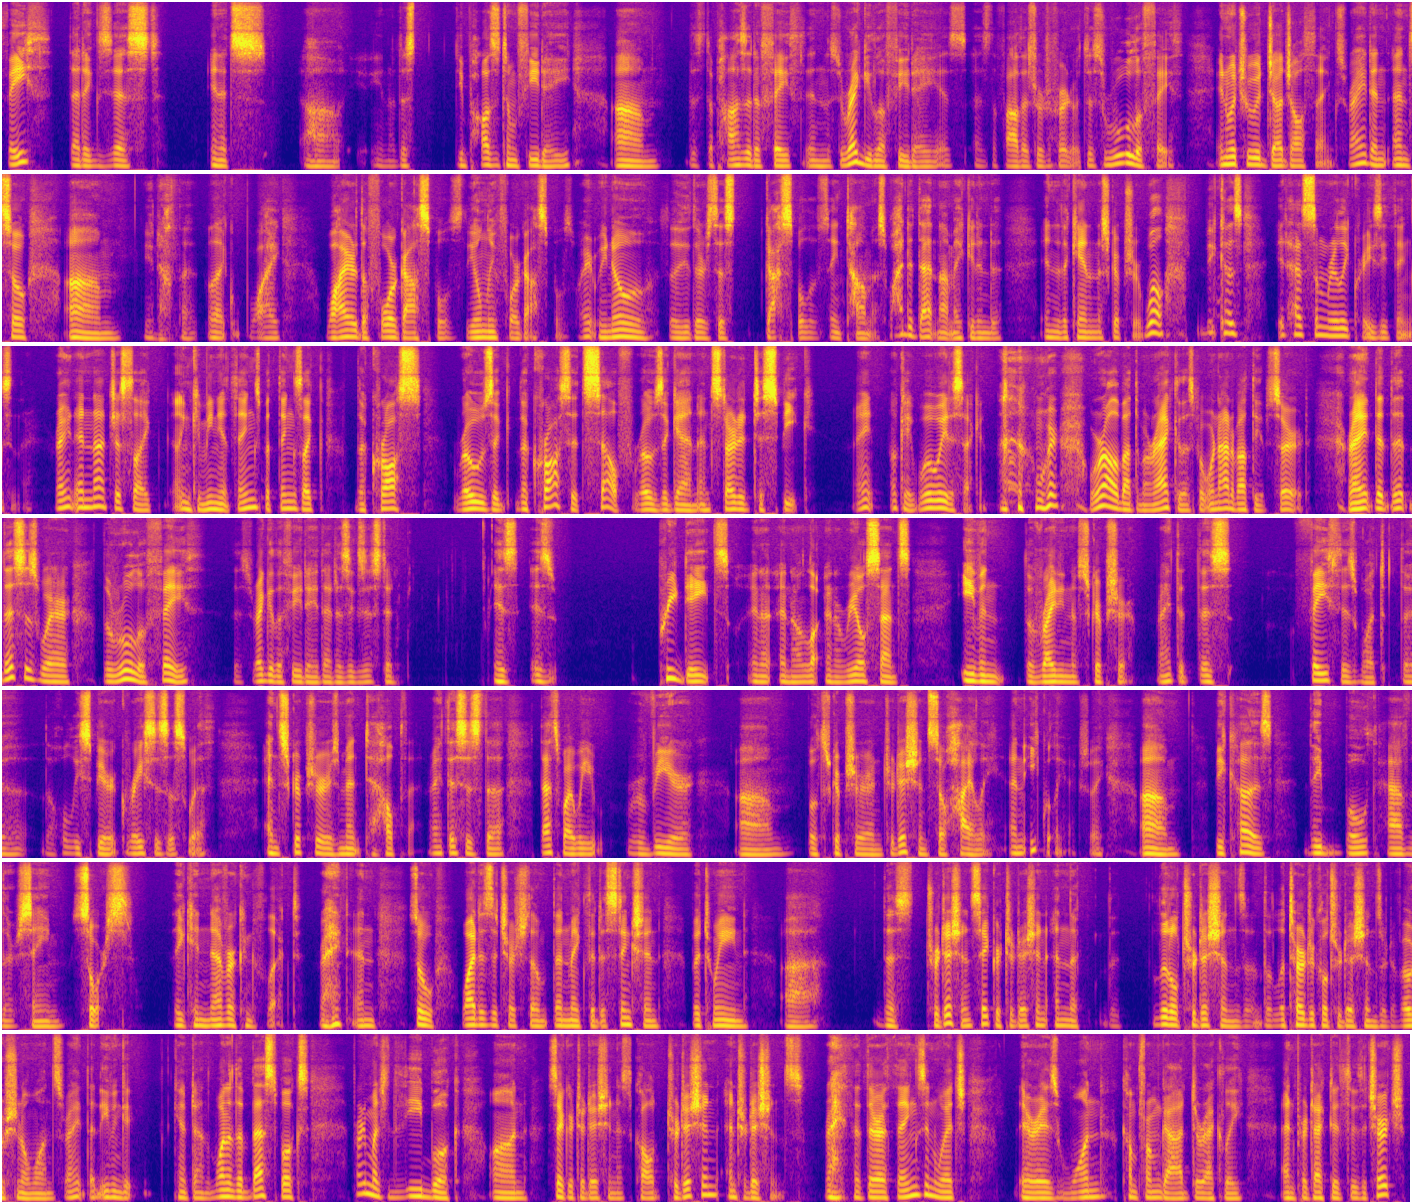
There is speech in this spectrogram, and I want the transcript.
faith that exists in its, uh, you know, this depositum fidei, um, this deposit of faith in this regula fidei, as as the fathers would refer to it, this rule of faith in which we would judge all things, right? And and so, um, you know, that, like why why are the four gospels the only four gospels, right? We know the, there's this gospel of Saint Thomas. Why did that not make it into into the canon of scripture? Well, because it has some really crazy things in there, right? And not just like inconvenient things, but things like the cross rose the cross itself rose again and started to speak right? Okay well wait a second. We're we're all about the miraculous but we're not about the absurd right? That, that this is where the rule of faith this regula fidei that has existed is is predates in a in a in a real sense even the writing of scripture right? That this faith is what the the holy spirit graces us with and scripture is meant to help that right? This is the that's why we revere um, both scripture and tradition so highly and equally, actually, um, because they both have their same source. They can never conflict, right? And so, why does the church then make the distinction between uh, this tradition, sacred tradition, and the, the little traditions, uh, the liturgical traditions or devotional ones, right? That even get camped down. One of the best books, pretty much the book on sacred tradition, is called Tradition and Traditions right? That there are things in which there is one come from God directly and protected through the church.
